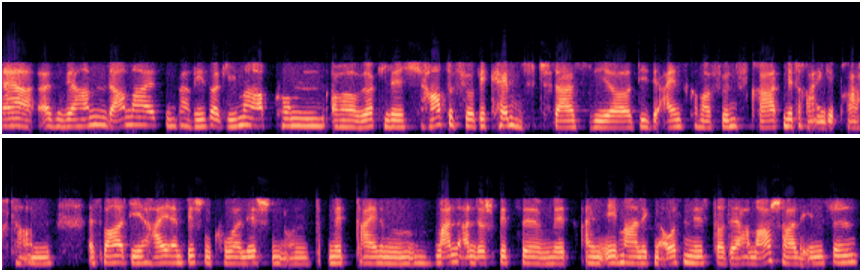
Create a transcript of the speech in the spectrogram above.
Naja, also wir haben damals im Pariser Klimaabkommen äh, wirklich hart dafür gekämpft, dass wir diese 1,5 Grad mit reingebracht haben. Es war die High Ambition Coalition und mit einem Mann an der Spitze, mit einem ehemaligen Außenminister der Marshallinseln.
